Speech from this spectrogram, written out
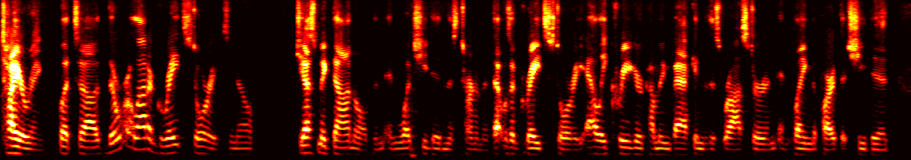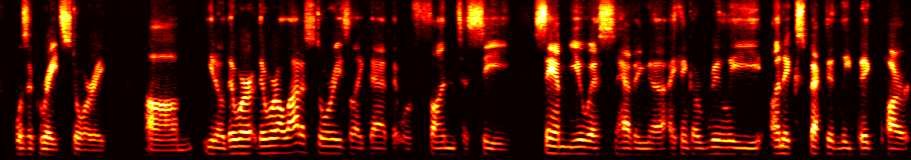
tiring, but uh, there were a lot of great stories. You know, Jess McDonald and, and what she did in this tournament. That was a great story. Ali Krieger coming back into this roster and, and playing the part that she did was a great story. Um, you know, there were there were a lot of stories like that that were fun to see Sam Mewis having, a, I think, a really unexpectedly big part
